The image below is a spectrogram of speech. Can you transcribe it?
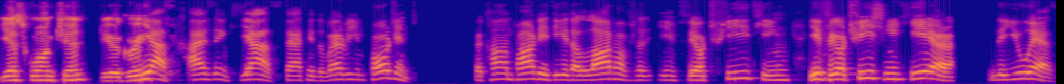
Yes, Guangcheng, do you agree? Yes, I think yes, that is very important. The Communist Party did a lot of infiltrating, infiltration here in the U.S.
